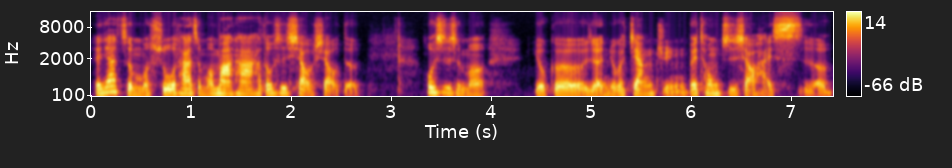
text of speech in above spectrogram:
人家怎么说他，怎么骂他，他都是笑笑的；或是什么有个人有个将军被通知小孩死了，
